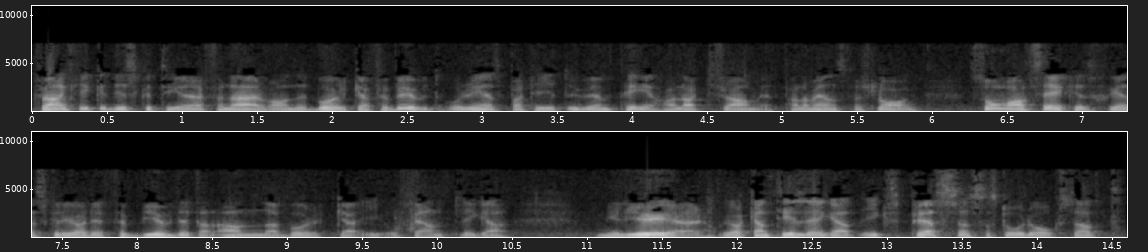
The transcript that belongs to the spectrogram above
Frankrike diskuterar för närvarande burkaförbud och regeringspartiet UMP har lagt fram ett parlamentsförslag som av säkerhetsskäl skulle göra det förbjudet att använda burka i offentliga miljöer. Och jag kan tillägga att i Expressen så står det också att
